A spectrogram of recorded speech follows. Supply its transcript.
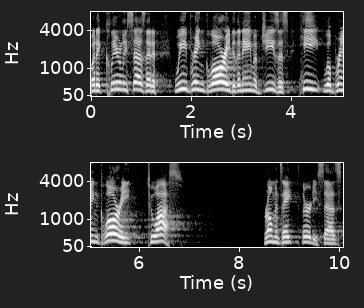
But it clearly says that if we bring glory to the name of Jesus, he will bring glory to us. Romans 8:30 says,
